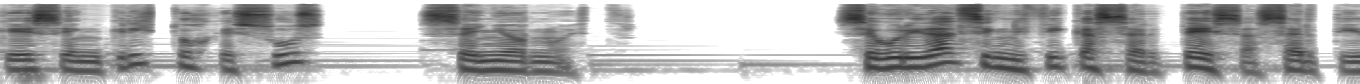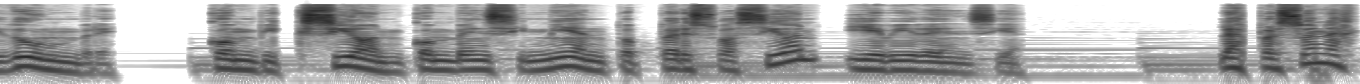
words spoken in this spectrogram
que es en Cristo Jesús, Señor nuestro. Seguridad significa certeza, certidumbre, convicción, convencimiento, persuasión y evidencia. Las personas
